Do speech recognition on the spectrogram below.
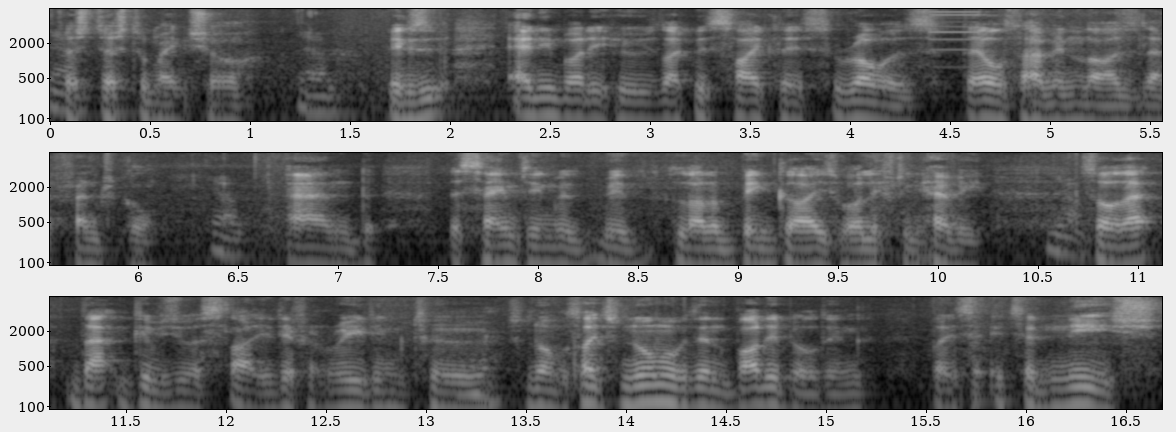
Yeah. just just to make sure. Yeah. Because anybody who's like with cyclists, rowers, they also have enlarged left ventricle, Yeah. and the same thing with, with a lot of big guys who are lifting heavy. Yeah. So that that gives you a slightly different reading to, to normal. So it's normal within bodybuilding, but it's it's a niche.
